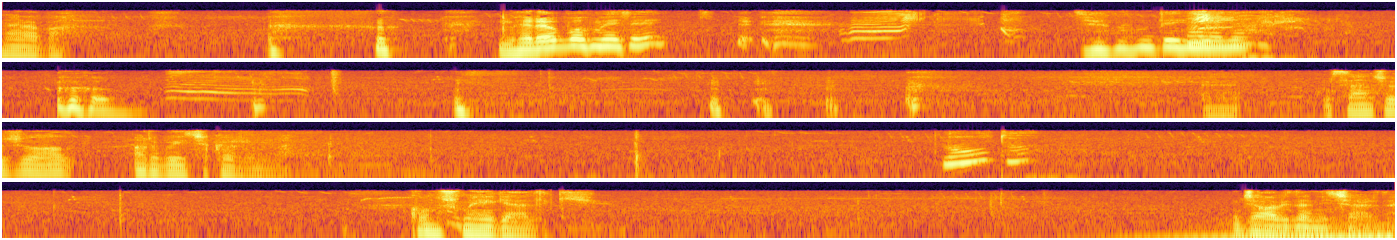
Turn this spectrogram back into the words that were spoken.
Merhaba. Merhaba Melek. Canım benim. Merhaba. Sen çocuğu al, arabayı çıkarırım ben. Ne oldu? Konuşmaya geldik. Cavidan içeride.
